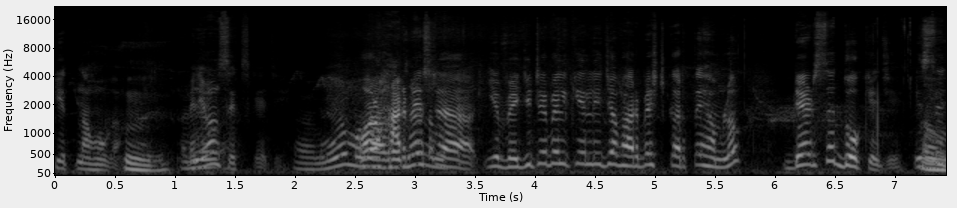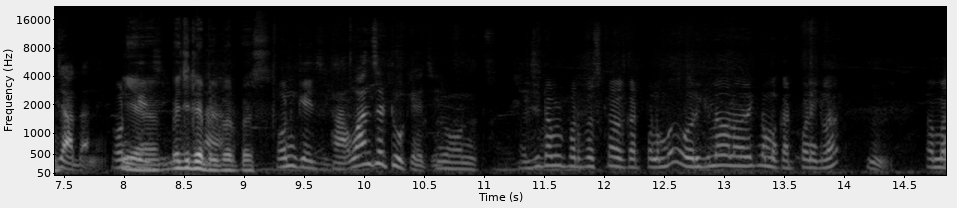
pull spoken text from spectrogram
कितना होगा minimum six K G minimum और हार्वेस्ट ये वेजिटेबल के लिए जब हार्वेस्ट करते हैं हम लोग डेढ़ से दो के जी इससे ज़्यादा नहीं ஒன் या KG vegetable purpose one KG हाँ वन से टू के जी வெஜிடபிள் பர்பஸ்க்காக கட் பண்ணும்போது ஒரு கிலோ வரைக்கும் நம்ம கட் பண்ணிக்கலாம் ம். நம்ம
